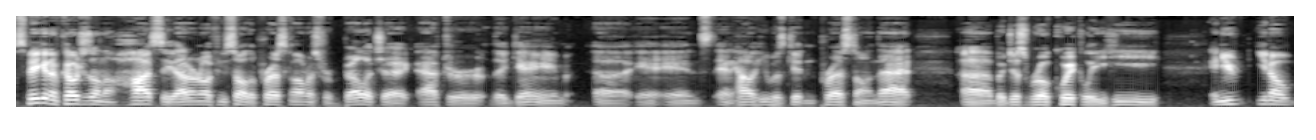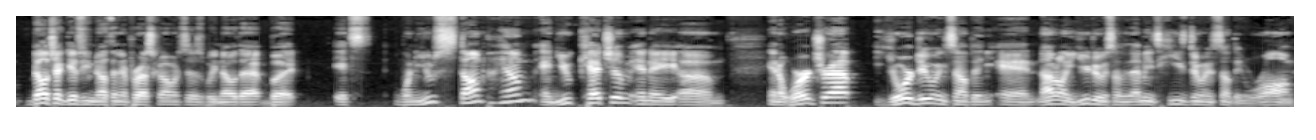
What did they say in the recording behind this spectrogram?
Speaking of coaches on the hot seat, I don't know if you saw the press conference for Belichick after the game uh, and, and how he was getting pressed on that. Uh, but just real quickly, he and you you know Belichick gives you nothing in press conferences. We know that, but it's when you stump him and you catch him in a um, in a word trap, you're doing something, and not only you doing something, that means he's doing something wrong.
